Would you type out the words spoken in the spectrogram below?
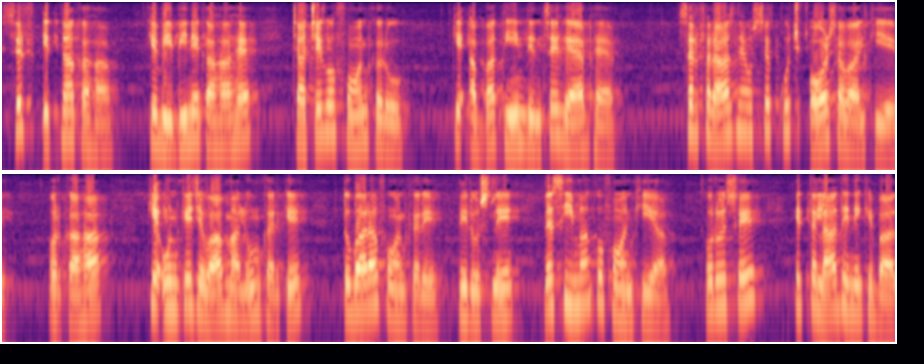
صرف اتنا کہا کہ بی بی نے کہا ہے، چاچے کو فون کرو کہ ابا تین دن سے غیب ہے۔ سرفراز نے اس سے کچھ اور سوال کیے اور کہا کہ ان کے جواب معلوم کر کے دوبارہ فون کرے۔ پھر اس نے نسیمہ کو فون کیا اور اسے اطلاع دینے کے بعد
